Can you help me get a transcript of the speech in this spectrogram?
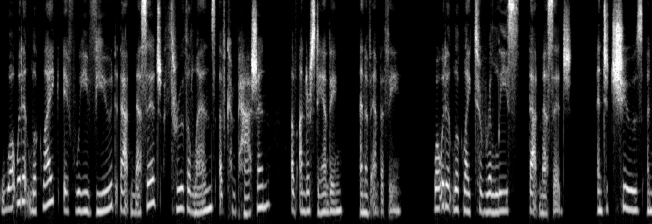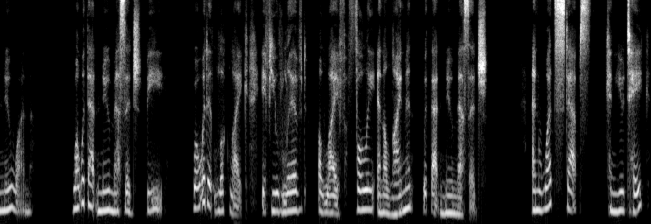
What would it look like if we viewed that message through the lens of compassion, of understanding, and of empathy? What would it look like to release that message and to choose a new one? What would that new message be? What would it look like if you lived a life fully in alignment with that new message? And what steps can you take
